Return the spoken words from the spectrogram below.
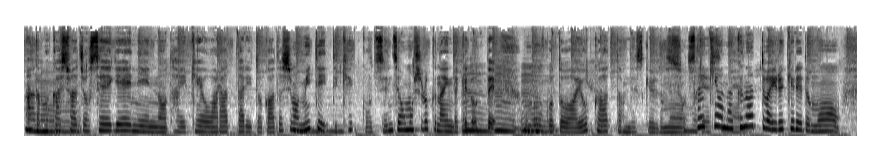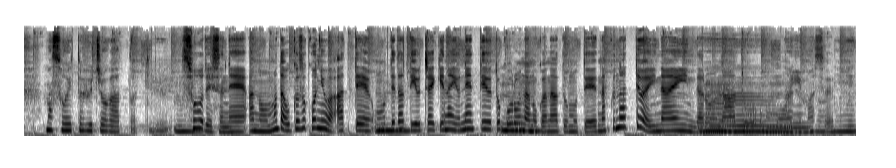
なんか昔は女性芸人の体型を笑ったりとか私も見ていて結構全然面白くないんだけどって思うことはよくあったんですけれども、うんうんうん、最近はなくなってはいるけれども、まあ、そういった風潮があったっていう、うん、そうですね。あのまだ奥底にはあって表だって言っちゃいけないよねっていうところなのかなと思って、うん、なくなってはいないんだろうなと思います。ね、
